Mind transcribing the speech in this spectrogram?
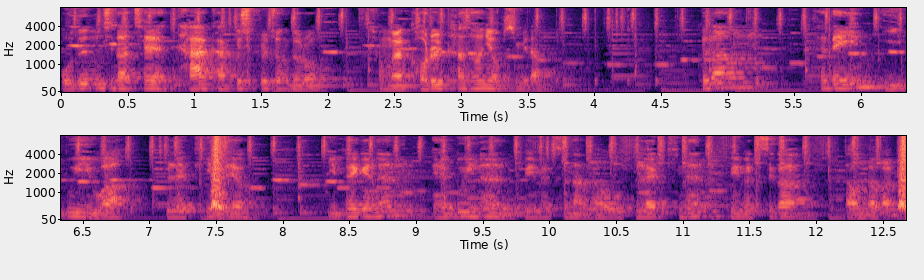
모든 진화체 다 갖고 싶을 정도로 정말 걸을 타선이 없습니다. 그 다음 세대인 EV와 블랙키인데요. 이 팩에는 EV는 VMAX는 안 나오고 블랙키는 VMAX가 나온다고 합니다.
